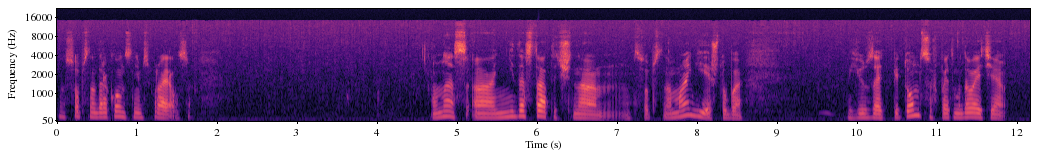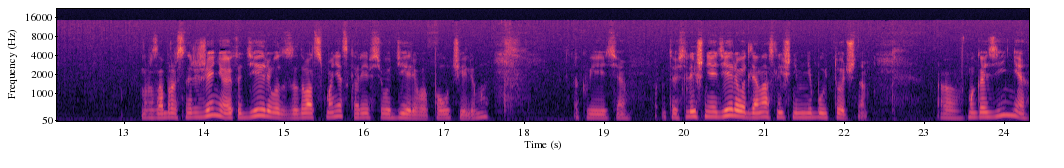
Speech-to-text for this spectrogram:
Ну, собственно, дракон с ним справился. У нас а, недостаточно, собственно, магии, чтобы юзать питомцев, поэтому давайте разобрать снаряжение. Это дерево, за 20 монет, скорее всего, дерево получили мы, как видите. То есть лишнее дерево для нас лишним не будет точно. В магазине...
